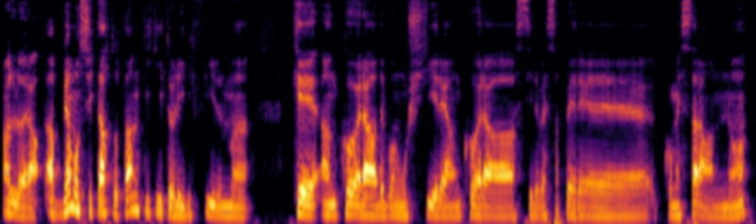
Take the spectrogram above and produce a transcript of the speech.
allora, abbiamo citato tanti titoli di film che ancora devono uscire, ancora si deve sapere come saranno,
